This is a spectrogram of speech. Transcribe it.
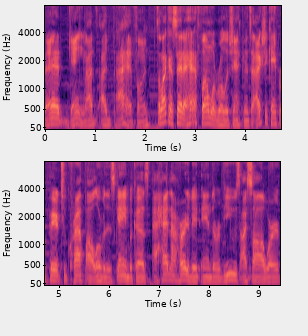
bad game. I, I, I had fun. So like I said, I had fun with Roller Champions. I actually came prepared to crap all over this game because I had not heard of it and the reviews I saw were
